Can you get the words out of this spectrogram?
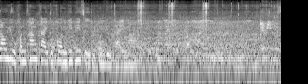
เราอยู่ค่อนข้างไกลทุกคนพี่ๆสื่อทุกคนอยู่ไกลมาก พ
